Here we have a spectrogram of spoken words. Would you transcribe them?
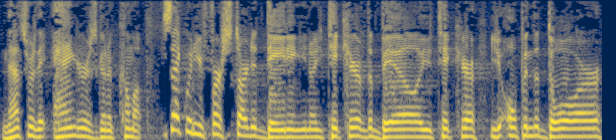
And that's where the anger is going to come up. It's like when you first started dating, you know, you take care of the bill, you take care, you open the door,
